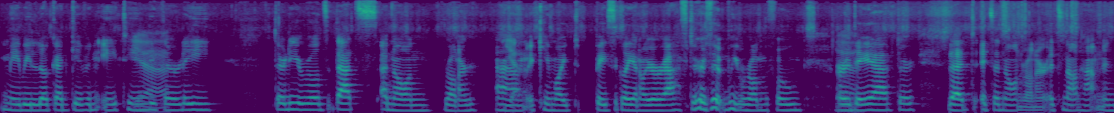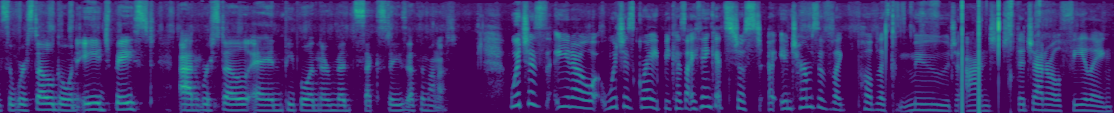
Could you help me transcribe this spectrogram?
maybe look at giving eighteen to Yeah. 30 30 year olds that's a non-runner um, Yeah. it came out basically an hour after that we were on the phone or Yeah. a day after that it's a non-runner it's not happening so we're still going age based and we're still in people in their mid 60s at the minute which is you know which is great because i think it's just uh, in terms of like public mood and the general feeling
